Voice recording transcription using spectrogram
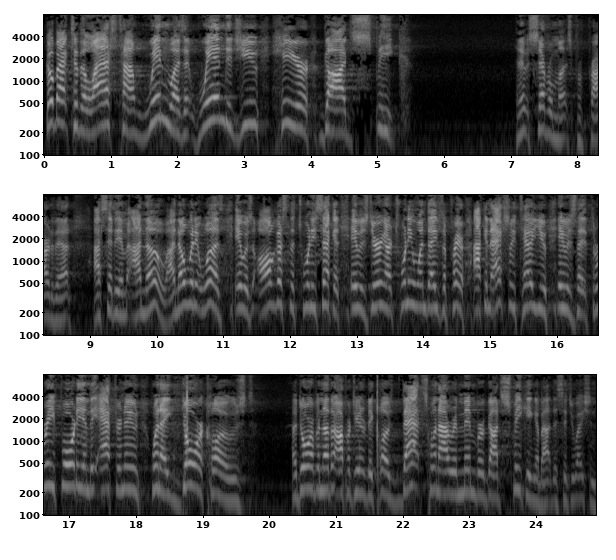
Go back to the last time. When was it? When did you hear God speak? And it was several months prior to that. I said to him, I know. I know when it was. It was August the 22nd. It was during our 21 days of prayer. I can actually tell you it was at 3:40 in the afternoon when a door closed a door of another opportunity closed. That's when I remember God speaking about this situation.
